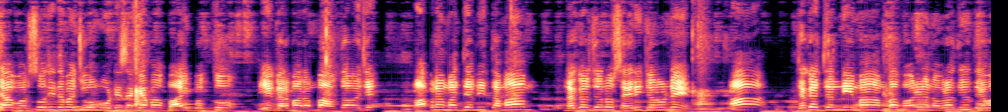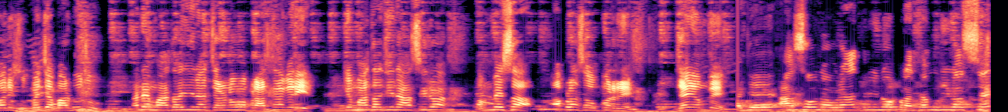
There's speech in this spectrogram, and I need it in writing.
જ્યાં વર્ષોથી તમે જુઓ મોટી સંખ્યામાં ભાઈ ભક્તો એ ગરબા રમવા આવતા હોય છે. આપણા માધ્યમથી તમામ નગરજનો, શહેરીજનોને આ જગતજનની માં અંબા ભવાનીના નવરાત્રીના તહેવારની શુભેચ્છા પાઠવું છું અને માતાજીના ચરણોમાં પ્રાર્થના કરીએ કે માતાજીના આશીર્વાદ હંમેશા આપણા સૌ પર રહે. જય અંબે. આજે આસો નવરાત્રીનો પ્રથમ દિવસ છે.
